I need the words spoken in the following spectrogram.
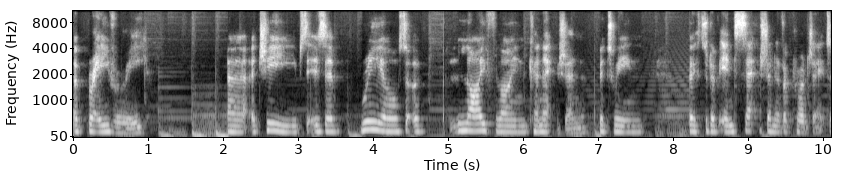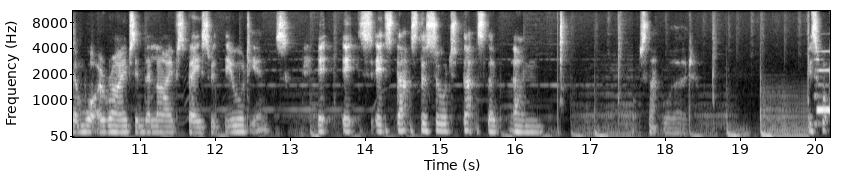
of bravery uh, achieves is a real sort of lifeline connection between the sort of inception of a project and what arrives in the live space with the audience. It, it's it's that's the sort that's the um, what's that word? It's what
